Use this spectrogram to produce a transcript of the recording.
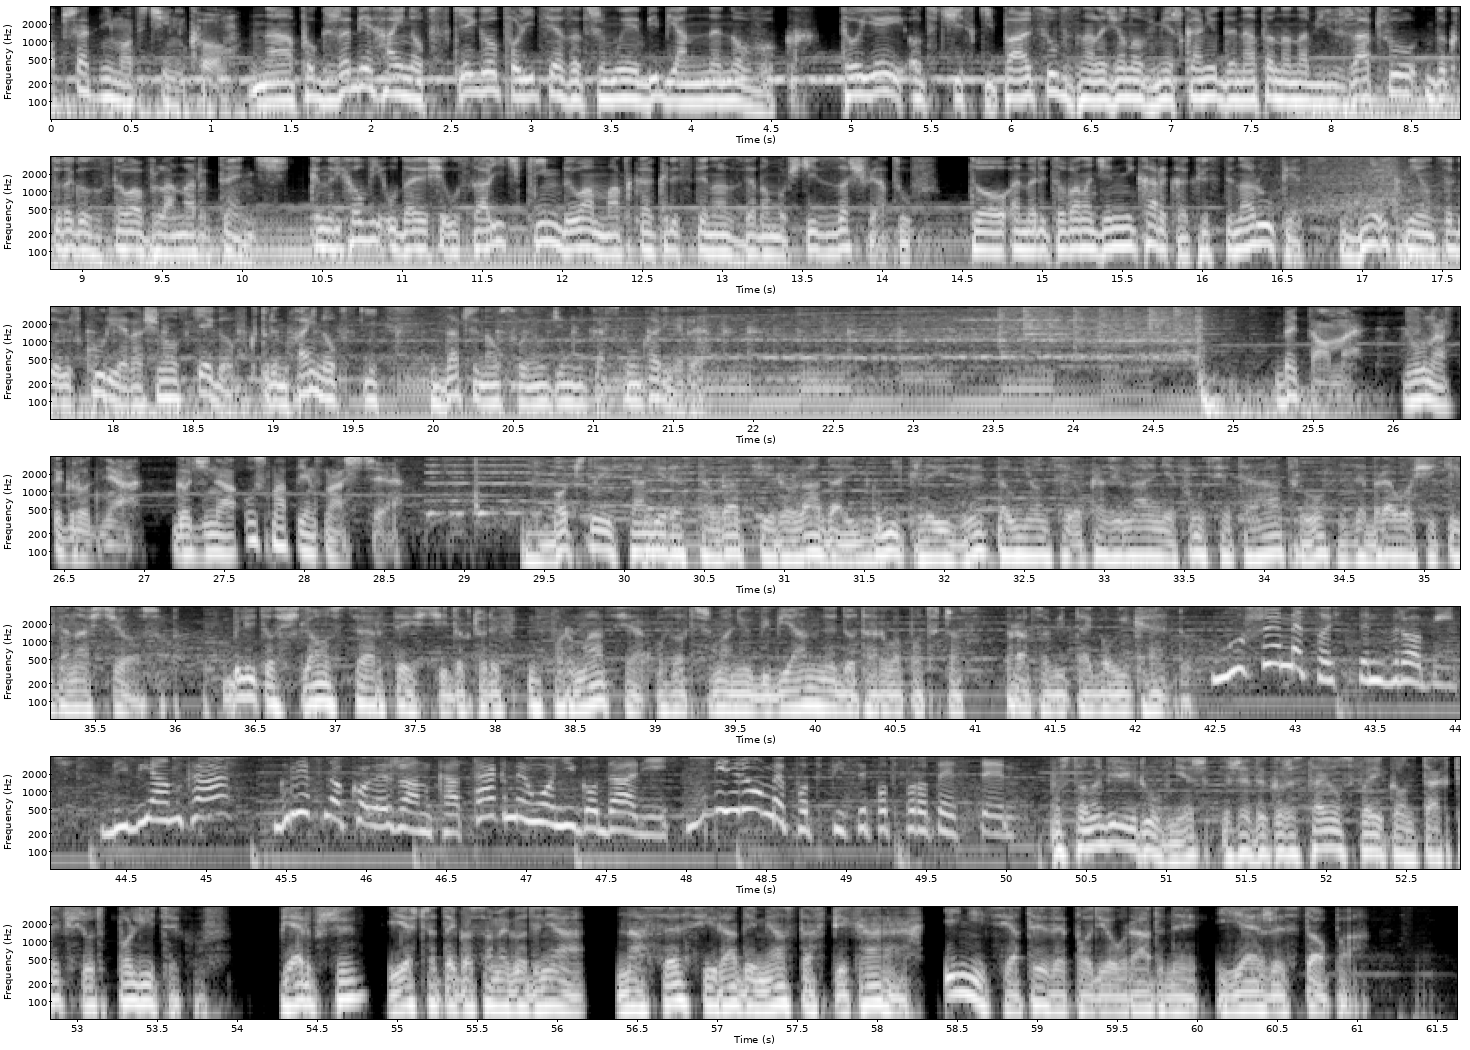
poprzednim odcinku. Na pogrzebie Hajnowskiego policja zatrzymuje Bibiannę Nowok. To jej odciski palców znaleziono w mieszkaniu Denata na Nawilżaczu, do którego została wlana rtęć. Kenrichowi udaje się ustalić, kim była matka Krystyna z wiadomości z zaświatów. To emerytowana dziennikarka Krystyna Rupiec z nieistniejącego już Kuriera Śląskiego, w którym Hajnowski zaczynał swoją dziennikarską karierę. Bytom, 12 grudnia, godzina 8.15. W bocznej sali restauracji Rolada i Gumiklejzy, pełniącej okazjonalnie funkcję teatru, zebrało się kilkanaście osób. Byli to śląscy artyści, do których informacja o zatrzymaniu Bibianny dotarła podczas pracowitego weekendu. Musimy coś z tym zrobić. Bibianka? Gryfno koleżanka, tak my łoni go dali. Zbieramy podpisy pod protestem. Postanowili również, że wykorzystają swoje kontakty wśród polityków. Pierwszy, jeszcze tego samego dnia, na sesji Rady Miasta w Piekarach, inicjatywę podjął radny Jerzy Stopa.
